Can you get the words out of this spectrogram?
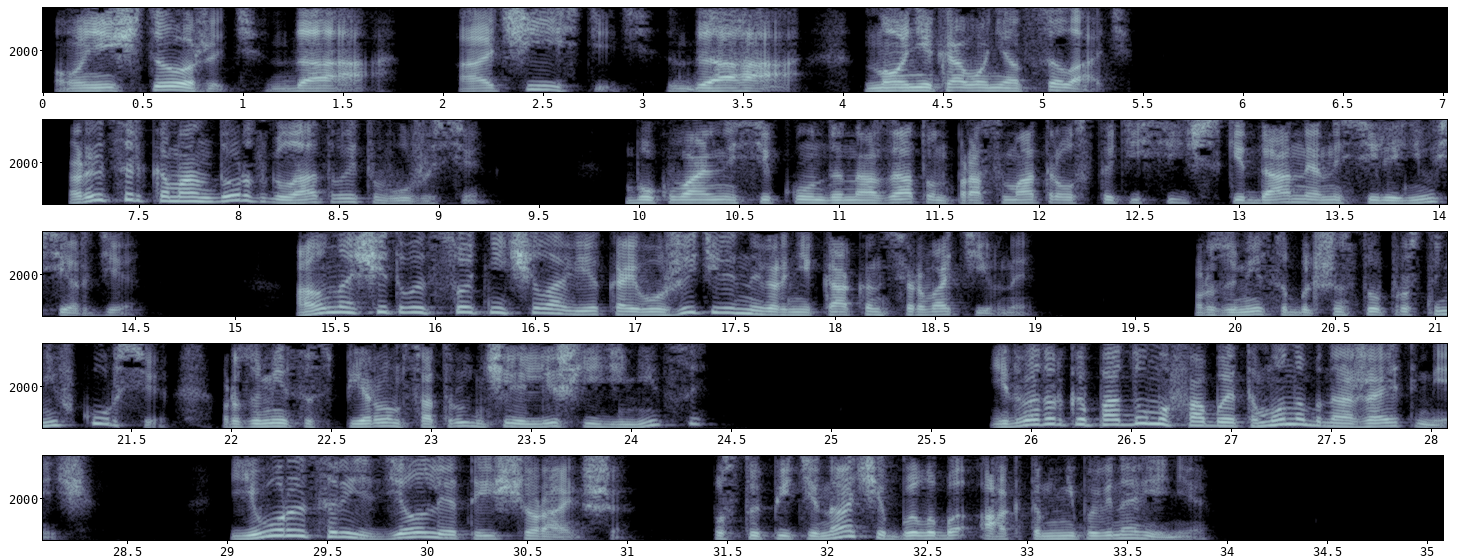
Уничтожить, да. Очистить, да. Но никого не отсылать. Рыцарь-командор сглатывает в ужасе. Буквально секунды назад он просматривал статистические данные о населении усердия. А он насчитывает сотни человек, а его жители наверняка консервативны. Разумеется, большинство просто не в курсе. Разумеется, с первым сотрудничали лишь единицы. Едва только подумав об этом, он обнажает меч. Его рыцари сделали это еще раньше. Поступить иначе было бы актом неповиновения.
